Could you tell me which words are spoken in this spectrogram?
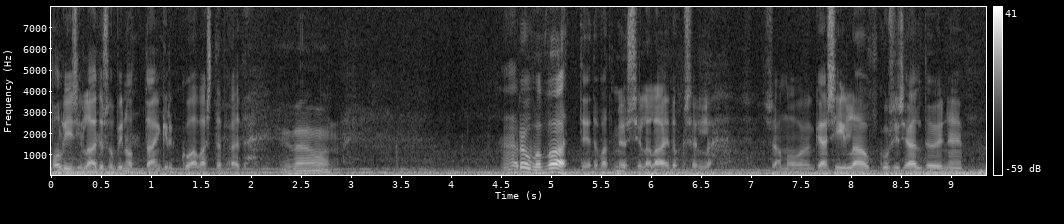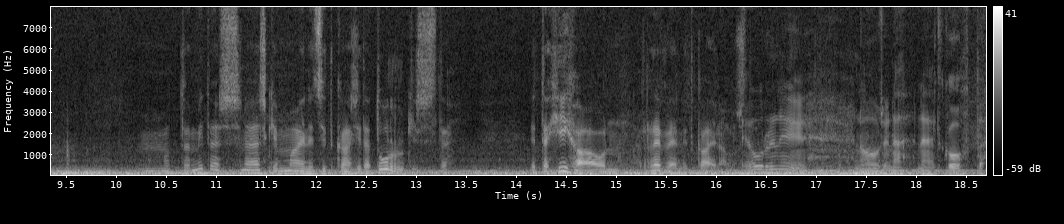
Poliisilaitos on vinottain kirkkoa vastapäätä. Hyvä on. Äh, Rouvan vaatteet ovat myös siellä laitoksella. Samoin käsilaukku sisältöineen. Mutta mitä sinä äsken mainitsitkaan siitä Turkista? Että hiha on revennyt kainalosta. Juuri niin. No se nä- näet kohta.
